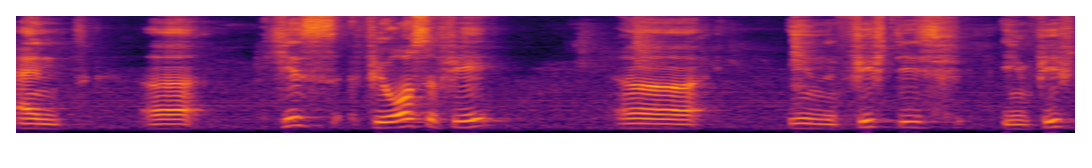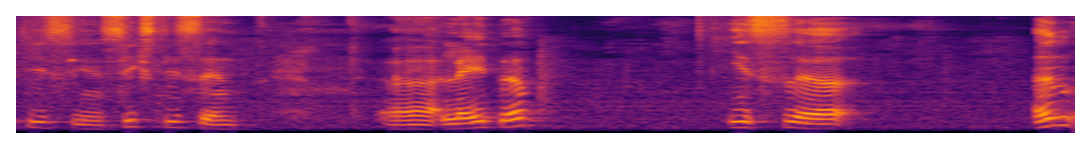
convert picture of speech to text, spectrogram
and uh, his philosophy uh, in 50s, in 50s, in 60s, and uh, later is uh, an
